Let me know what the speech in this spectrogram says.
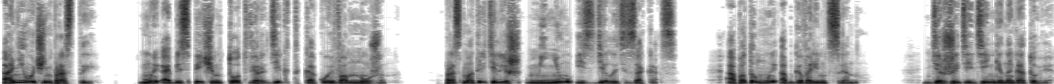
«Они очень просты. Мы обеспечим тот вердикт, какой вам нужен. Просмотрите лишь меню и сделайте заказ. А потом мы обговорим цену. Держите деньги наготове.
